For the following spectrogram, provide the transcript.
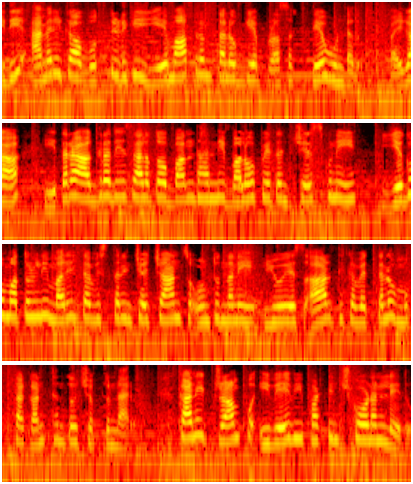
ఇది అమెరికా ఒత్తిడికి ఏమాత్రం తలొగ్గే ప్రసక్తే ఉండదు. పైగా ఇతర అగ్రదేశాలతో బంధాన్ని బలోపేతం చేసుకుని ఎగుమతుల్ని మరింత విస్తరించే ఛాన్స్ ఉంటుందని యుఎస్ ఆర్థికవేత్తలు ముక్త కంఠంతో చెప్తున్నారు. కానీ ట్రంప్ ఇవేవీ పట్టించుకోవడం లేదు.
